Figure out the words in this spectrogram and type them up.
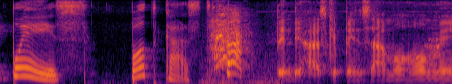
pues, podcast. Pendejadas que pensamos, hombre.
